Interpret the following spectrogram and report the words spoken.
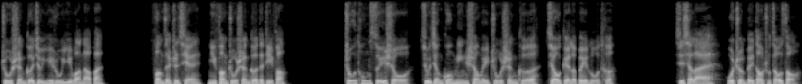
主神格就一如以往那般，放在之前你放主神格的地方。周通随手就将光明上位主神格交给了贝鲁特。接下来我准备到处走走，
